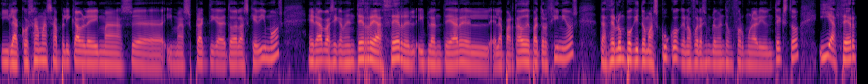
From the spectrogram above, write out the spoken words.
y la cosa más aplicable y más, eh, y más práctica de todas las que vimos era básicamente rehacer y plantear el, apartado de patrocinios, de hacerlo un poquito más cuco, que no fuera simplemente un formulario y un texto, y hacer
